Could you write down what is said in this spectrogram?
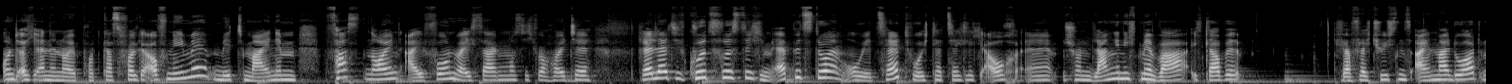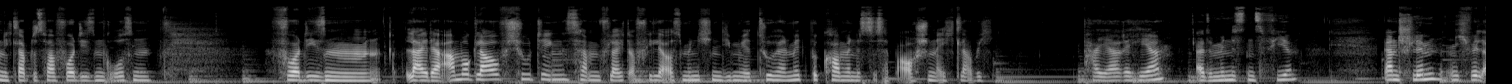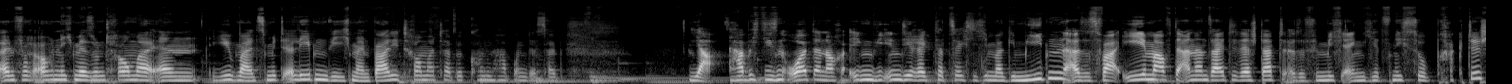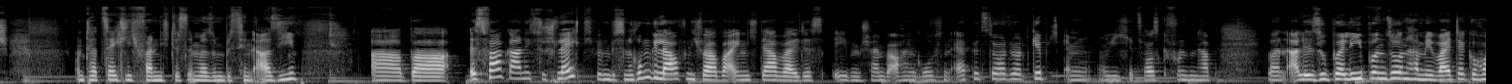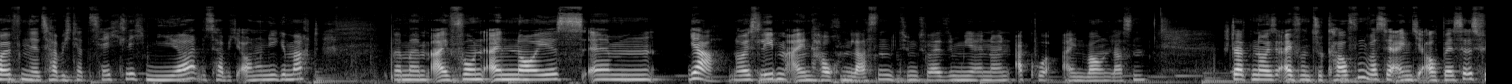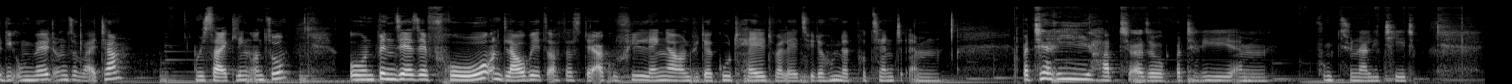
und euch eine neue Podcast-Folge aufnehme mit meinem fast neuen iPhone, weil ich sagen muss, ich war heute relativ kurzfristig im Apple Store im OEZ, wo ich tatsächlich auch äh, schon lange nicht mehr war. Ich glaube, ich war vielleicht höchstens einmal dort und ich glaube, das war vor diesem großen, vor diesem leider Amoklauf-Shooting. Das haben vielleicht auch viele aus München, die mir zuhören, mitbekommen. Das ist aber auch schon echt, glaube ich, ein paar Jahre her. Also mindestens vier ganz schlimm. Ich will einfach auch nicht mehr so ein Trauma ähm, jemals miterleben, wie ich mein Bali-Traumata bekommen habe. Und deshalb, ja, habe ich diesen Ort dann auch irgendwie indirekt tatsächlich immer gemieden. Also es war eh immer auf der anderen Seite der Stadt. Also für mich eigentlich jetzt nicht so praktisch. Und tatsächlich fand ich das immer so ein bisschen assi. Aber es war gar nicht so schlecht. Ich bin ein bisschen rumgelaufen. Ich war aber eigentlich da, weil das eben scheinbar auch einen großen Apple Store dort gibt, ähm, wie ich jetzt rausgefunden habe. Waren alle super lieb und so und haben mir weitergeholfen. Jetzt habe ich tatsächlich mir, das habe ich auch noch nie gemacht, bei meinem iPhone ein neues, ähm, ja, neues Leben einhauchen lassen, beziehungsweise mir einen neuen Akku einbauen lassen, statt ein neues iPhone zu kaufen, was ja eigentlich auch besser ist für die Umwelt und so weiter. Recycling und so und bin sehr, sehr froh und glaube jetzt auch, dass der Akku viel länger und wieder gut hält, weil er jetzt wieder 100% ähm, Batterie hat, also Batteriefunktionalität. Ähm,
